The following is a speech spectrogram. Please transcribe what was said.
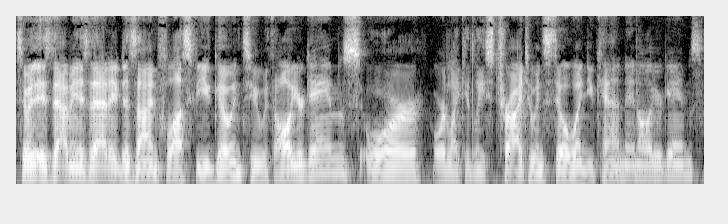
So is that I mean, is that a design philosophy you go into with all your games, or or like at least try to instill when you can in all your games?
